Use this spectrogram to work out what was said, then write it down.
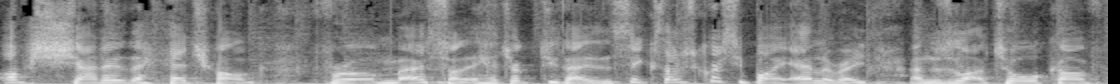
of Shadow the Hedgehog from uh, Sonic the Hedgehog 2006. That was requested by Ellery, and there's a lot of talk of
